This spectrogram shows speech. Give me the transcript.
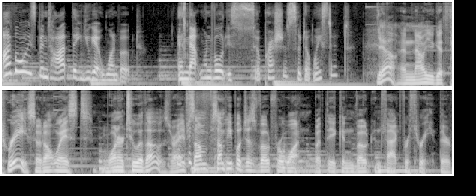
I've always been taught that you get one vote, and that one vote is so precious, so don't waste it. Yeah, and now you get three, so don't waste one or two of those, right? Some some people just vote for one, but they can vote in fact for three. They're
